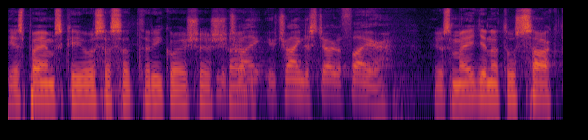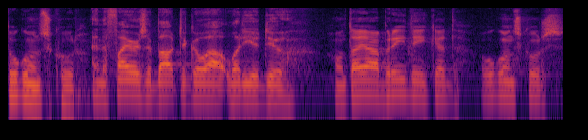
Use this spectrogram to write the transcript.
Iespējams, ka jūs esat rīkojušies You're šādi. trying, you're trying to start a fire, Jūs mēģināt uzsākt ugunskura. and the fire is about to go out. What do you do? Un tajā brīdī, kad ugunskurs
